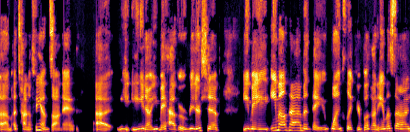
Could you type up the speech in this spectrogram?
um, a ton of fans on it. Uh, you, you know, you may have a readership you may email them and they one click your book on Amazon,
